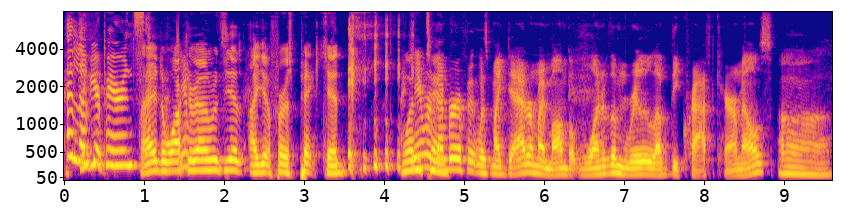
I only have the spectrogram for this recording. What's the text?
I love your parents. I had to walk around with you. I get first pick, kid. One I can't tenth. remember if it was my dad or my mom, but one of them really loved the Kraft caramels, Oh.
